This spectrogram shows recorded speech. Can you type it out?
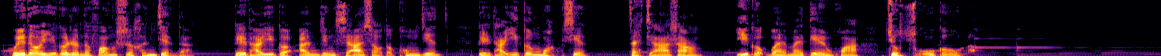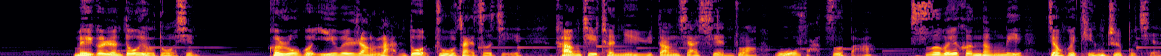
毁掉一个人的方式很简单，给他一个安静狭小的空间。给他一根网线，再加上一个外卖电话就足够了。每个人都有惰性，可如果一味让懒惰主宰自己，长期沉溺于当下现状，无法自拔，思维和能力将会停滞不前，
